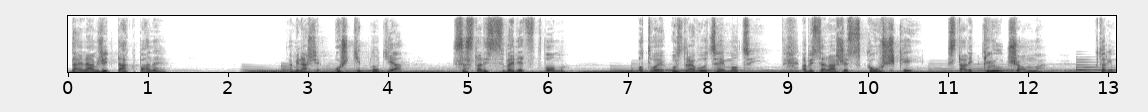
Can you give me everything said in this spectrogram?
Daj nám žiť tak, pane, aby naše uštipnutia sa stali svedectvom o Tvojej uzdravujúcej moci. Aby sa naše skúšky stali kľúčom, ktorým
